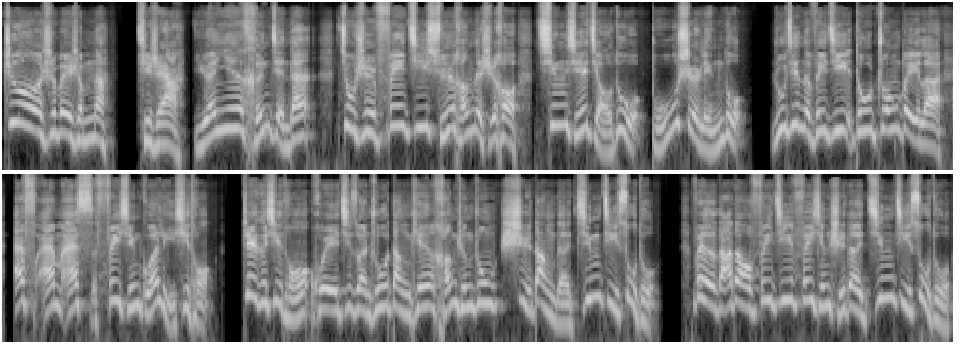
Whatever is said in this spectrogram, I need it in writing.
这是为什么呢？其实啊，原因很简单，就是飞机巡航的时候倾斜角度不是零度。如今的飞机都装备了 FMS 飞行管理系统，这个系统会计算出当天航程中适当的经济速度。为了达到飞机飞行时的经济速度，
